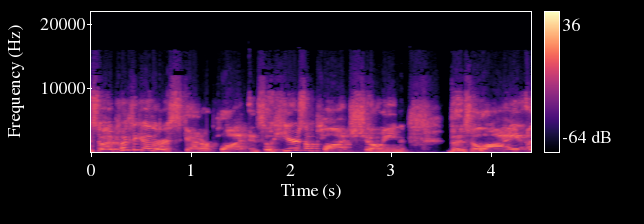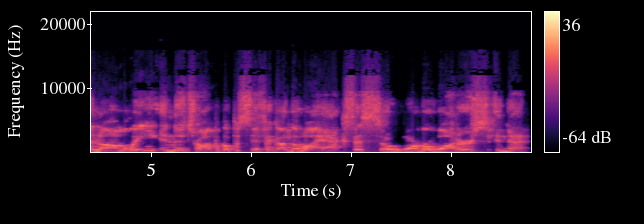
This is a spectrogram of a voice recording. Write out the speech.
And so I put together a scatter plot. And so here's a plot showing the July anomaly in the tropical Pacific on the y axis. So warmer waters in that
